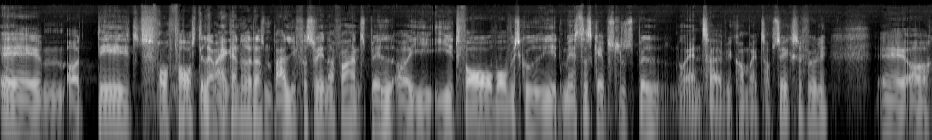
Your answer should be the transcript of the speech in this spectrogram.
Øhm, og det forestiller mig ikke er noget, der sådan bare lige forsvinder fra hans spil, og i, i et forår, hvor vi skal ud i et mesterskabsslutspil, nu antager jeg, at vi kommer i top 6 selvfølgelig, øh, og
